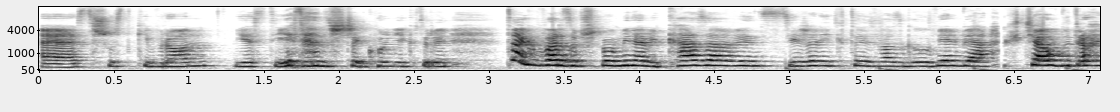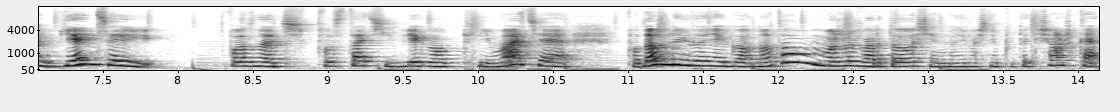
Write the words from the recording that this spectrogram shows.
e, z szóstki wron. Jest jeden szczególnie, który tak bardzo przypomina mi Kaza, więc jeżeli ktoś z Was go uwielbia, chciałby trochę więcej poznać postaci w jego klimacie, podobnych do niego, no to może warto sięgnąć właśnie po tę książkę.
